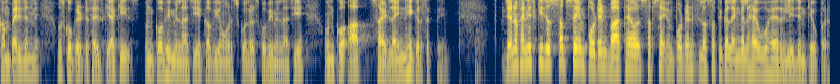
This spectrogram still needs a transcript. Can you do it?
कंपैरिजन में उसको क्रिटिसाइज़ किया कि उनको भी मिलना चाहिए, कवियों और स्कॉलर्स को भी मिलना चाहिए, उनको आप साइडलाइन नहीं कर सकते। जेनोफेनिस की जो सबसे इंपॉर्टेंट बात है और सबसे इंपॉर्टेंट फिलोसॉफिकल एंगल है, वो है रिलीजन के ऊपर।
